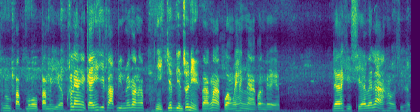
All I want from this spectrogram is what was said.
มันปรับโมปรับเหียครับข้างแรงไกลๆที่ฝากดินไว้ก่อนครับนี่เก็บดินส่วนนี้ฝากมากกวางไว้ข้างหน้าก่อนก็ได้ครับเดี๋ยวขีเสียเวลาเฮาสิครับ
